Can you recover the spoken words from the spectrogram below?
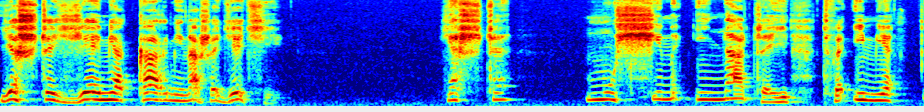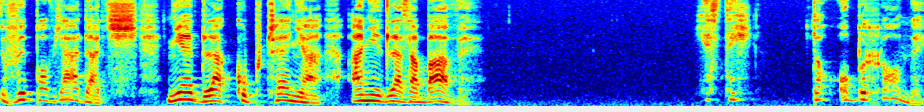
jeszcze ziemia karmi nasze dzieci. Jeszcze musimy inaczej Twe imię wypowiadać, nie dla kupczenia, ani dla zabawy. Jesteś do obrony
